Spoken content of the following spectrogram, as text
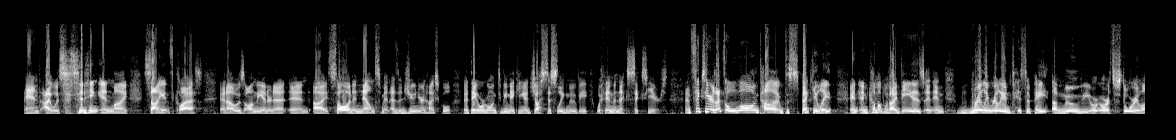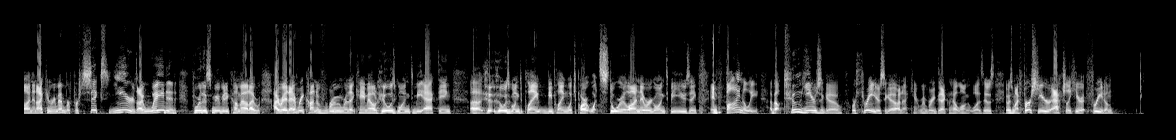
and I was sitting in my science class and I was on the internet and I saw an announcement as a junior in high school that they were going to be making a Justice League movie within the next six years. And six years, that's a long time to speculate and, and come up with ideas and, and really, really anticipate a movie or, or a storyline. And I can remember for six years, I waited for this movie to come out. I, I read every kind of rumor that came out, who was going to be acting, uh, who, who was going to play, be playing which part, what storyline they were going to be using. And finally, about two years ago, or three years ago, I can't remember exactly how long it was, it was, it was my first year actually here at Freedom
